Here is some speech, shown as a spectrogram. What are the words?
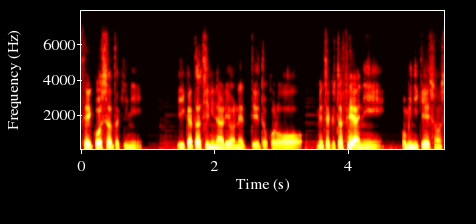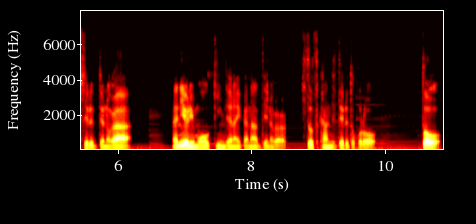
成功した時にいい形になるよねっていうところを、めちゃくちゃフェアにコミュニケーションしてるっていうのが、何よりも大きいんじゃないかなっていうのが一つ感じてるところと、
